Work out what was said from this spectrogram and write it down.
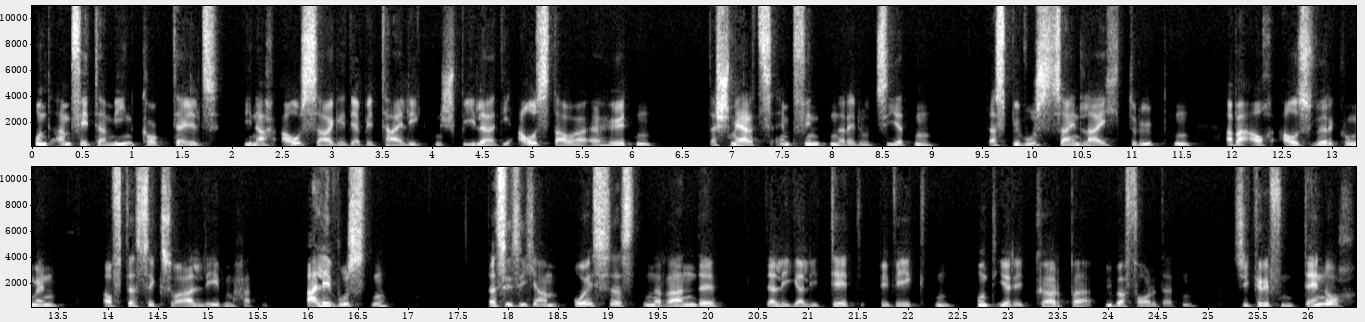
und Amphetamin-Cocktails, die nach Aussage der beteiligten Spieler die Ausdauer erhöhten, das Schmerzempfinden reduzierten, das Bewusstsein leicht trübten, aber auch Auswirkungen auf das Sexualleben hatten. Alle wussten, dass sie sich am äußersten Rande der Legalität bewegten und ihre Körper überforderten. Sie griffen dennoch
